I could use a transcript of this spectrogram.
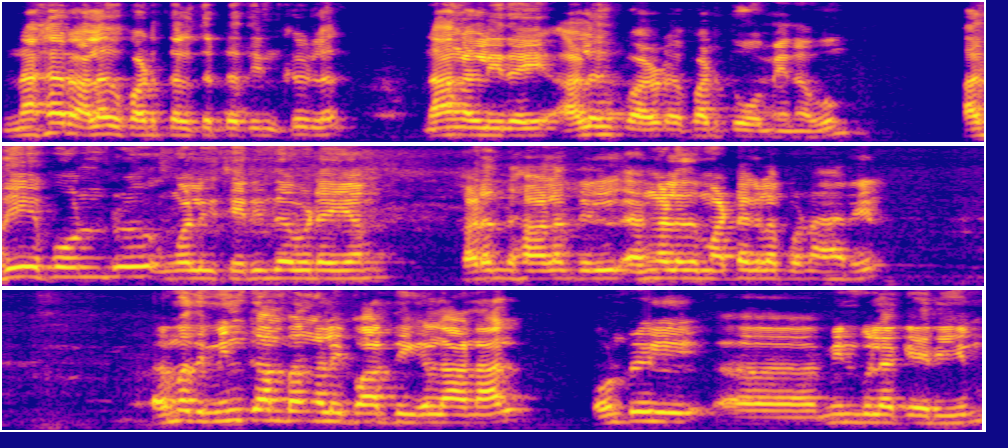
நகர் அழகுபடுத்தல் திட்டத்தின் கீழ் நாங்கள் இதை அழகுபடுத்துவோம் எனவும் அதே போன்று உங்களுக்கு தெரிந்த விடயம் கடந்த காலத்தில் எங்களது மட்டக்களப்பு நகரில் எமது மின்கம்பங்களை பார்த்தீர்களானால் ஒன்றில் மின்விளக்கு எரியும்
